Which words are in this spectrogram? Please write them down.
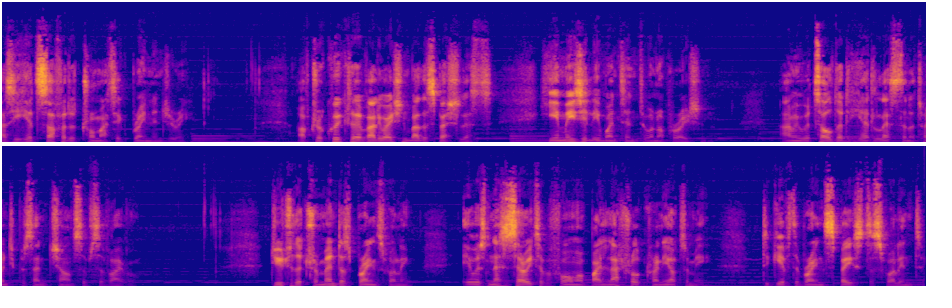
as he had suffered a traumatic brain injury. After a quick evaluation by the specialists, he immediately went into an operation, and we were told that he had less than a 20% chance of survival. Due to the tremendous brain swelling, it was necessary to perform a bilateral craniotomy to give the brain space to swell into.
